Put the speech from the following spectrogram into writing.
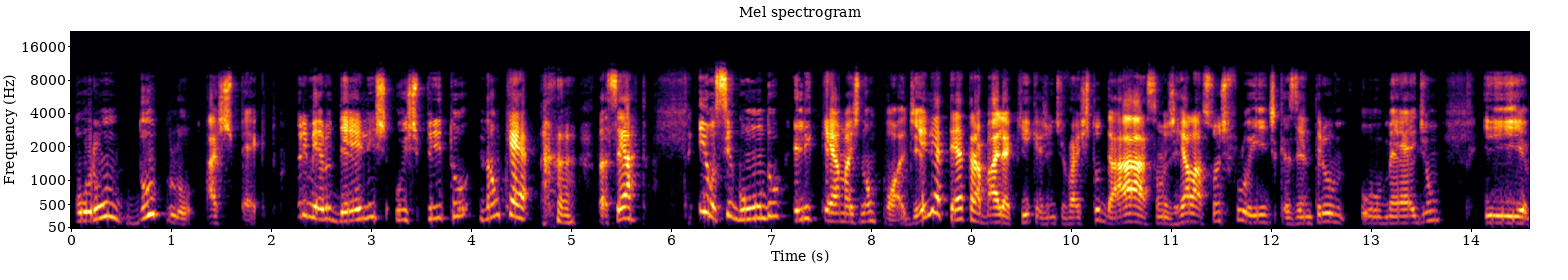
Por um duplo aspecto. Primeiro deles, o espírito não quer, tá certo? E o segundo, ele quer, mas não pode. Ele até trabalha aqui, que a gente vai estudar, são as relações fluídicas entre o, o médium e,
